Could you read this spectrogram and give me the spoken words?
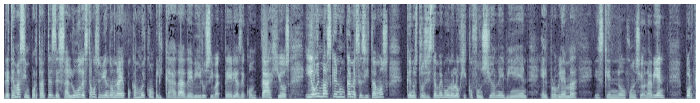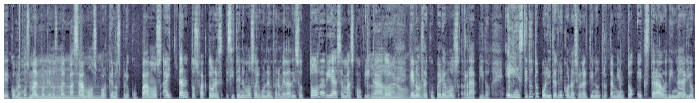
de temas importantes de salud. Estamos viviendo una época muy complicada de virus y bacterias, de contagios. Y hoy más que nunca necesitamos que nuestro sistema inmunológico funcione bien. El problema es que no funciona bien porque comemos mal, porque nos malpasamos, porque nos preocupamos. Hay tantos factores. Si tenemos alguna enfermedad, eso todavía hace más complicado Claro. que nos recuperemos rápido. El Instituto Politécnico Nacional tiene un tratamiento extraordinario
